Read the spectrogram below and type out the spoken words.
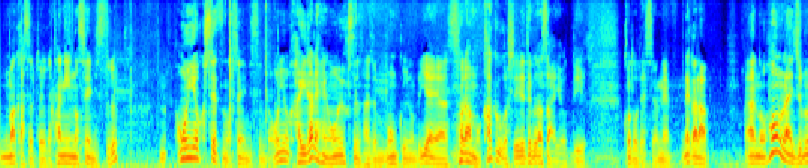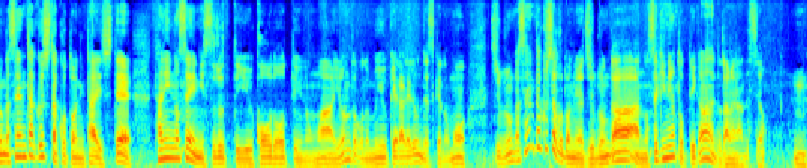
任せというか他人のせいにする。温浴施設のせいにすると、温浴、入られへん温浴施設に対して文句言うので、いやいや、それはもう覚悟して入れてくださいよっていうことですよね。だから、あの、本来自分が選択したことに対して他人のせいにするっていう行動っていうのは、いろんなところで見受けられるんですけども、自分が選択したことには自分が、あの、責任を取っていかないとダメなんですよ。うん。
